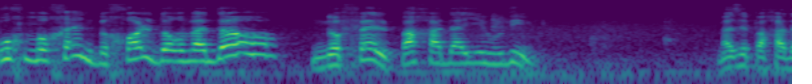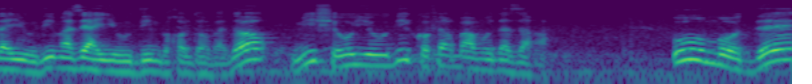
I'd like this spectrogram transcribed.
וכמו כן בכל דור ודור נופל פחד היהודים. מה זה פחד היהודים? מה זה היהודים בכל דור ודור? מי שהוא יהודי כופר בעבודה זרה. הוא מודה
